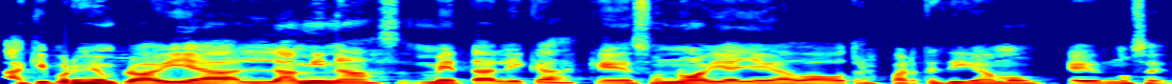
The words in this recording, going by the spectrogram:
aquí por ejemplo había láminas metálicas que eso no había llegado a otras partes, digamos, que no sé,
